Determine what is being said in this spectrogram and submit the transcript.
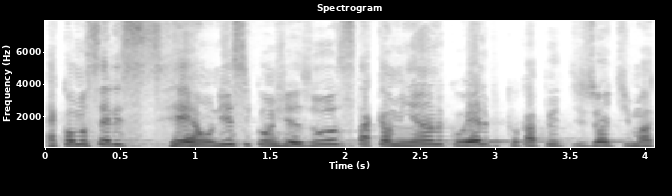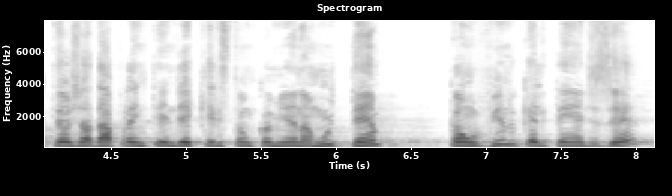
É como se eles se reunissem com Jesus, está caminhando com ele, porque o capítulo 18 de Mateus já dá para entender que eles estão caminhando há muito tempo, estão ouvindo o que ele tem a dizer,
